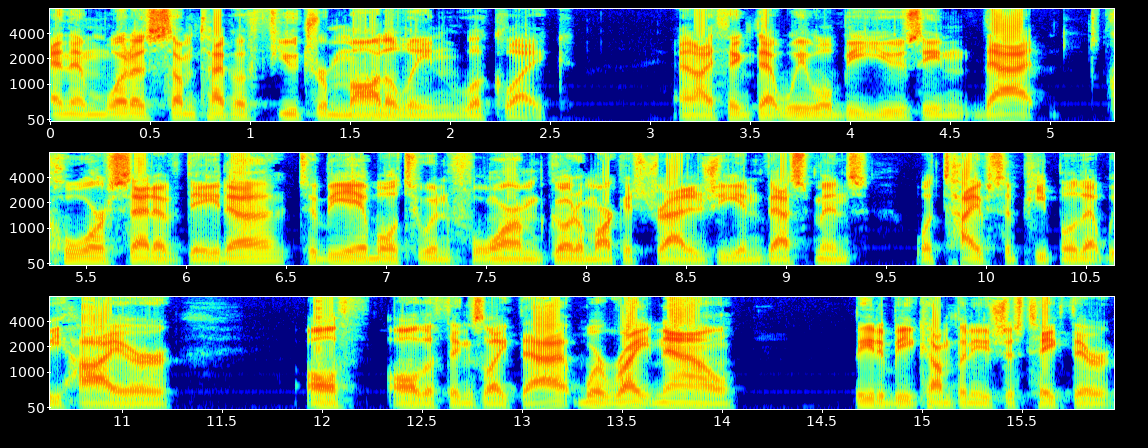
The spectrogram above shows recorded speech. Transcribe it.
and then what does some type of future modeling look like? And I think that we will be using that core set of data to be able to inform go to market strategy investments what types of people that we hire, all all the things like that. Where right now, B2B companies just take their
